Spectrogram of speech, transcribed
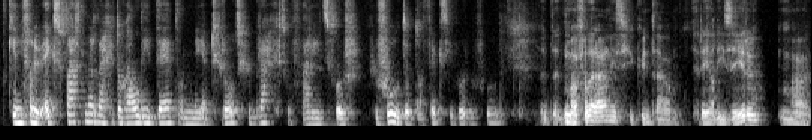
het kind van je ex-partner dat je toch al die tijd dan mee hebt grootgebracht of waar iets voor gevoeld hebt, affectie voor gevoeld. Het, het maffe eraan is, je kunt dat realiseren, maar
